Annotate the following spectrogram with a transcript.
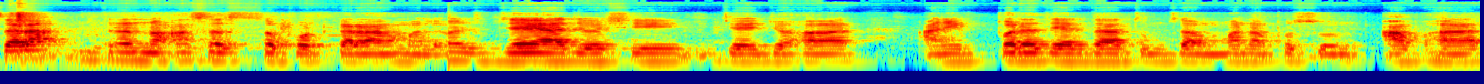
चला मित्रांनो असंच सपोर्ट करा आम्हाला. जय आदिवासी जय जोहार आणि परत एकदा तुमचा मनापासून आभार.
